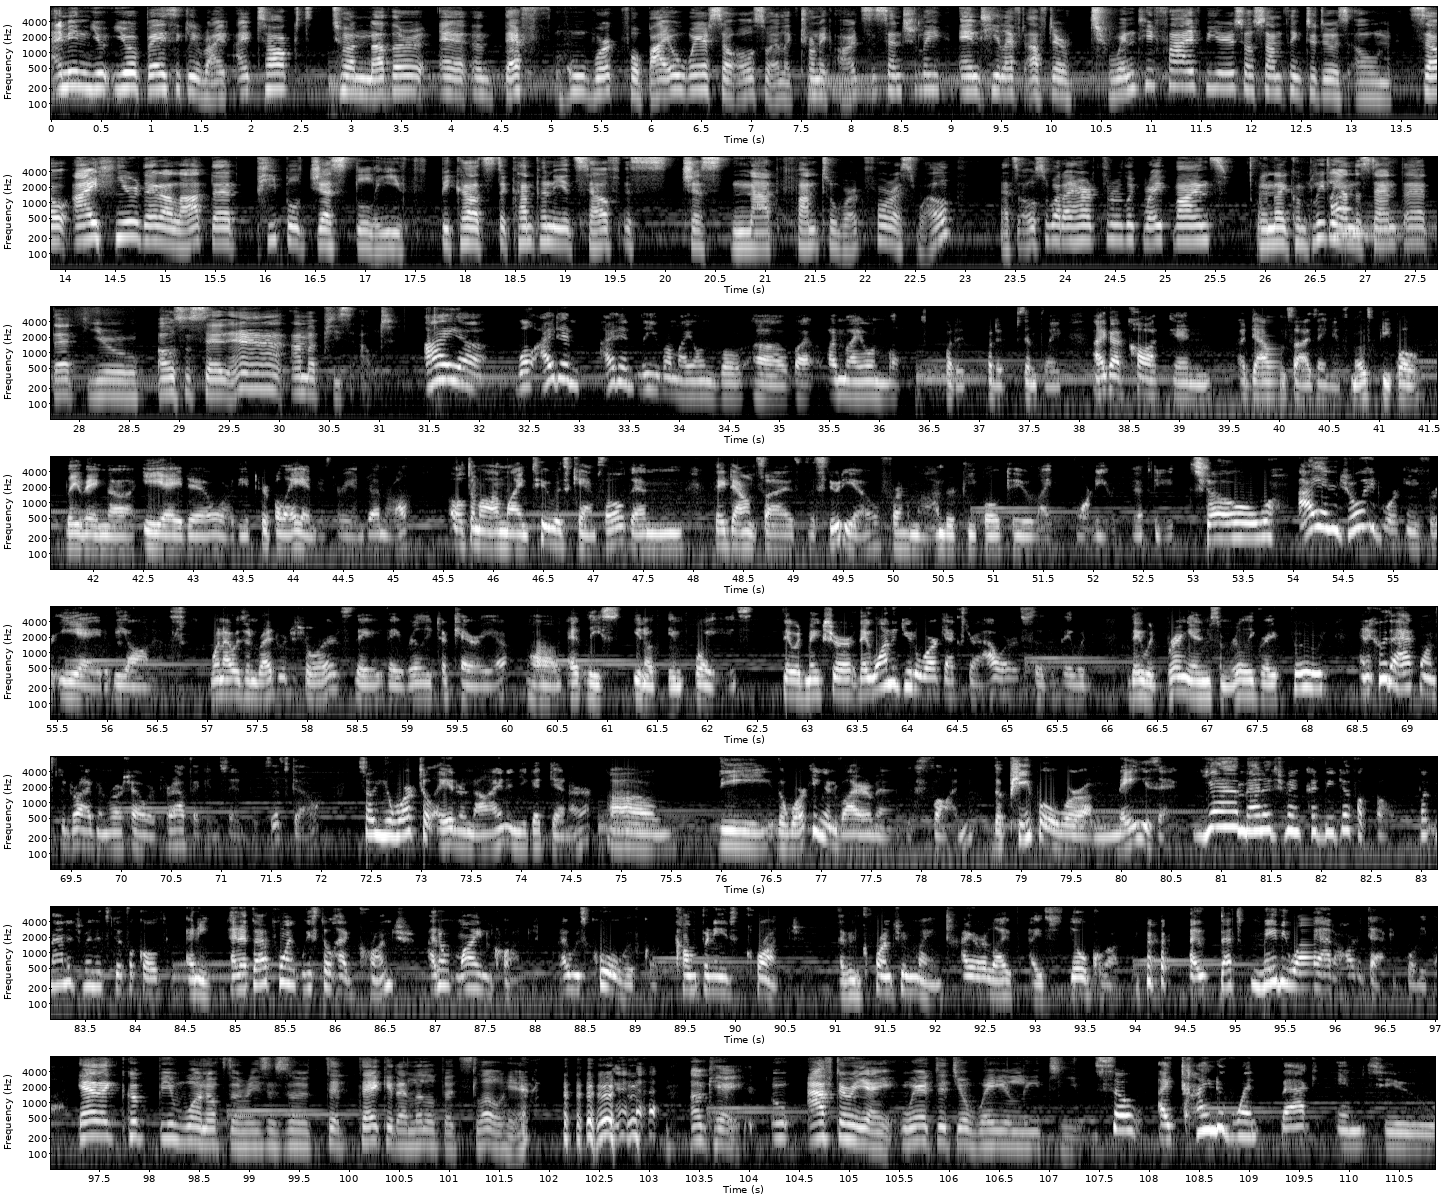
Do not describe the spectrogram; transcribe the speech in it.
I mean, you you're basically right. I talked to another uh, dev who worked for BioWare, so also Electronic Arts essentially, and he left after 25 years or something to do his own. So I hear that a lot that people just leave because the company itself is just not fun to work for as well. That's also what I heard through the grapevines. And I completely um, understand that that you also said, "Eh, I'm a piece out." I uh, well, I didn't. I didn't leave on my own vote. Uh, on my own. Put it put it simply, I got caught in a downsizing, as most people leaving uh, EA do, or the AAA industry in general. Ultima Online 2 was canceled, and they downsized the studio from 100 people to like 40 or 50. So I enjoyed working for EA, to be honest. When I was in Redwood Shores, they, they really took care of you, uh, at least, you know, the employees. They would make sure they wanted you to work extra hours so that they would they would bring in some really great food. And who the heck wants to drive in rush hour traffic in San Francisco? So you work till eight or nine and you get dinner. Um, the the working environment fun. The people were amazing. Yeah, management could be difficult, but management is difficult any. And at that point, we still had crunch. I don't mind crunch. I was cool with crunch. companies crunch. I've been crunching my entire life. I still crunch. I, that's maybe why I had a heart attack at 45. Yeah, that could be one of the reasons to take it a little bit slow here. okay. After EA, where did your way lead you? So I kind of went back into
